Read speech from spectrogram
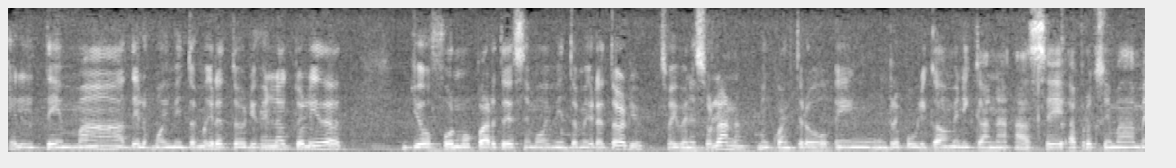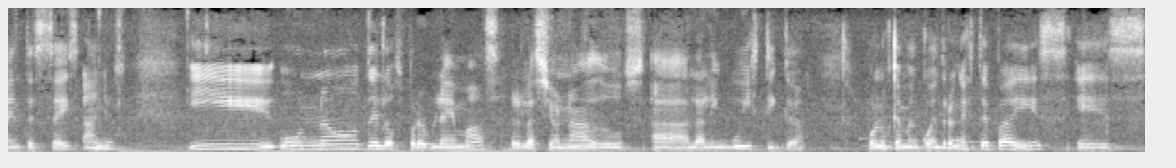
el tema de los movimientos migratorios en la actualidad. Yo formo parte de ese movimiento migratorio, soy venezolana, me encuentro en República Dominicana hace aproximadamente seis años y uno de los problemas relacionados a la lingüística con los que me encuentro en este país es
